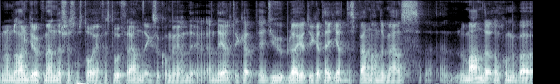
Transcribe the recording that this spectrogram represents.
men om du har en grupp människor som står inför stor förändring så kommer en del, en del tycka att det jublar ju och tycker att det är jättespännande medan de andra de kommer bara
